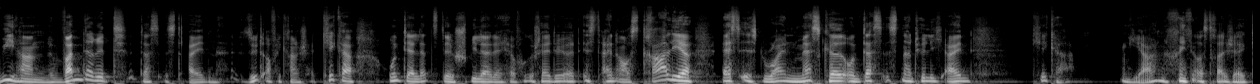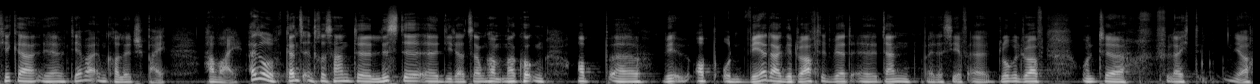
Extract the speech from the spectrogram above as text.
Wihan Wanderit, das ist ein südafrikanischer Kicker. Und der letzte Spieler, der hier vorgestellt wird, ist ein Australier. Es ist Ryan Maskell und das ist natürlich ein Kicker. Ja, ein australischer Kicker, der, war im College bei Hawaii. Also ganz interessante Liste, äh, die da zusammenkommt. Mal gucken, ob, äh, ob und wer da gedraftet wird, äh, dann bei der CFL Global Draft. Und vielleicht, ja,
